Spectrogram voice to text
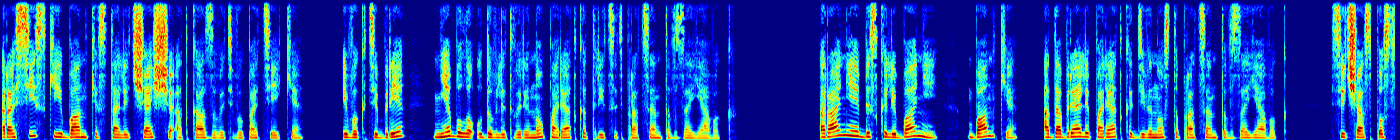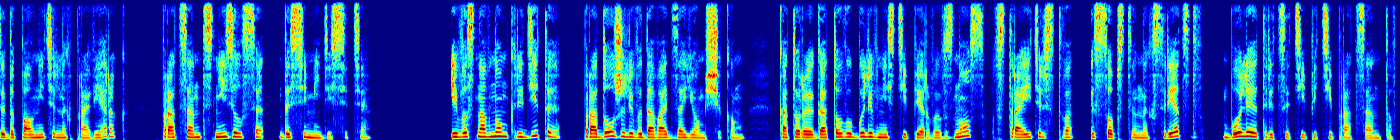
российские банки стали чаще отказывать в ипотеке, и в октябре не было удовлетворено порядка 30% заявок. Ранее без колебаний банки одобряли порядка 90% заявок, сейчас после дополнительных проверок процент снизился до 70%. И в основном кредиты продолжили выдавать заемщикам, которые готовы были внести первый взнос в строительство из собственных средств более 35%.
